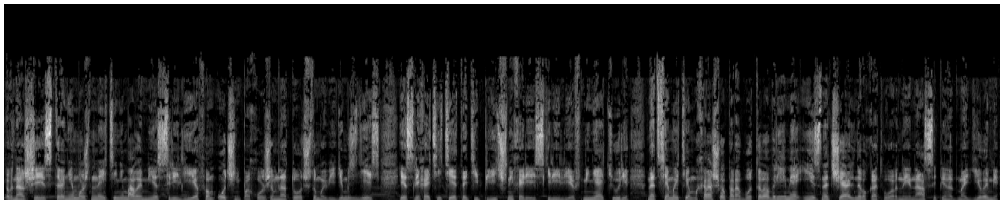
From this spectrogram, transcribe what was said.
В нашей стране можно найти немало мест с рельефом, очень похожим на тот, что мы видим здесь. Если хотите, это типичный корейский рельеф в миниатюре. Над всем этим хорошо поработало время, и изначально рукотворные насыпи над могилами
